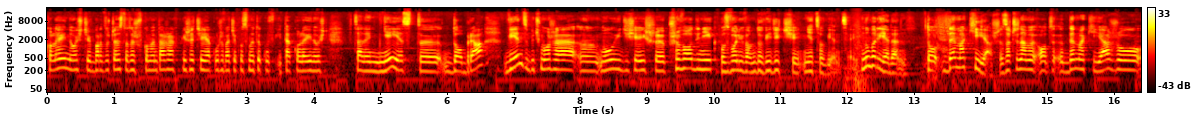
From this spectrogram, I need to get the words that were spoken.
kolejność. Bardzo często też w komentarzach piszecie, jak używacie kosmetyków i ta kolejność wcale nie jest dobra, więc być może mój dzisiejszy przewodnik pozwoli Wam dowiedzieć się nieco więcej. Numer jeden. To demakijaż. Zaczynamy od demakijażu.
